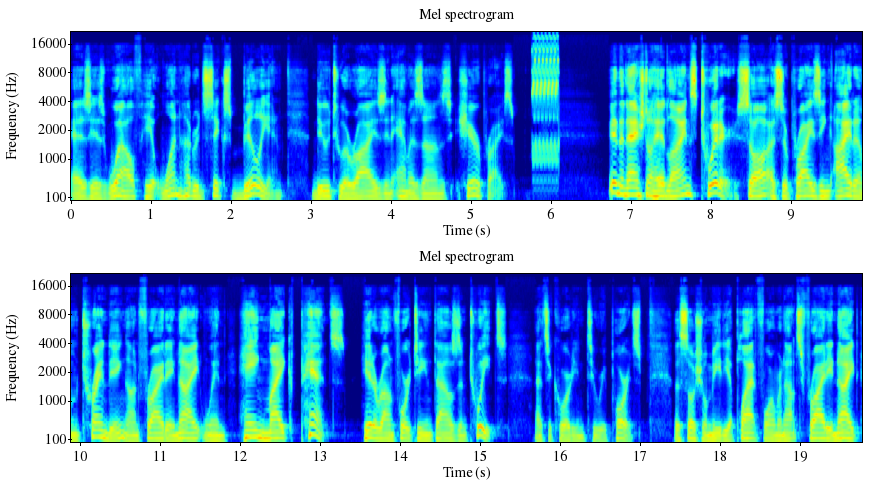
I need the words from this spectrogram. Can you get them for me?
as his wealth hit 106 billion due to a rise in Amazon's share price. In the national headlines, Twitter saw a surprising item trending on Friday night when Hang Mike Pence hit around 14,000 tweets. That's according to reports. The social media platform announced Friday night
